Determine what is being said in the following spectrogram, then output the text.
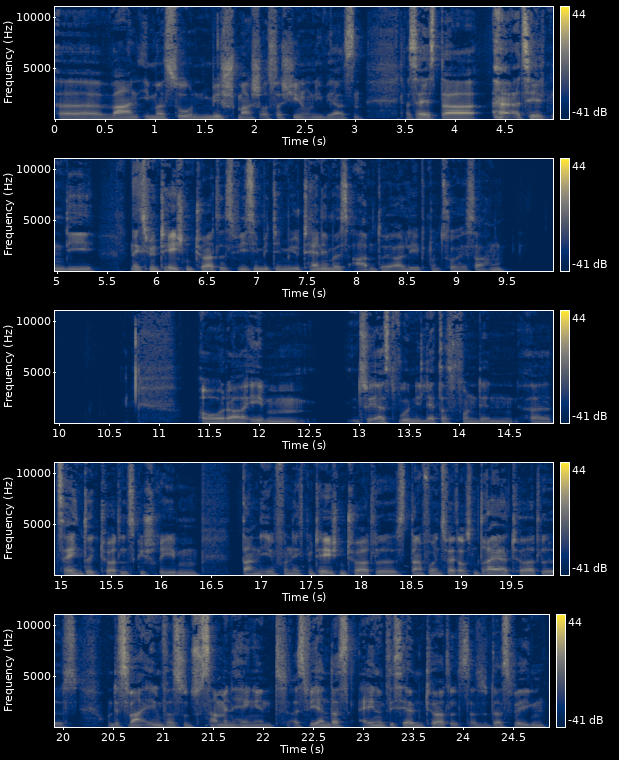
äh, waren immer so ein Mischmasch aus verschiedenen Universen. Das heißt, da erzählten die Next Mutation Turtles, wie sie mit den Mutanimals Abenteuer erlebt und solche Sachen. Oder eben zuerst wurden die Letters von den äh, Zeichentrick Turtles geschrieben, dann eben von Next Mutation Turtles, dann von den 2003er Turtles und es war irgendwas so zusammenhängend, als wären das ein und dieselben Turtles. Also deswegen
